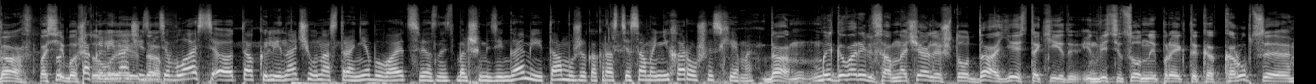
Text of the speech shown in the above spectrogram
Да, спасибо, вот, что Так или вы, иначе, извините, да. власть э, так или иначе у нас в стране бывает связана с большими деньгами, и там уже как раз те самые нехорошие схемы. Да, мы говорили в самом начале, что да, есть такие инвестиционные проекты, как коррупция,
